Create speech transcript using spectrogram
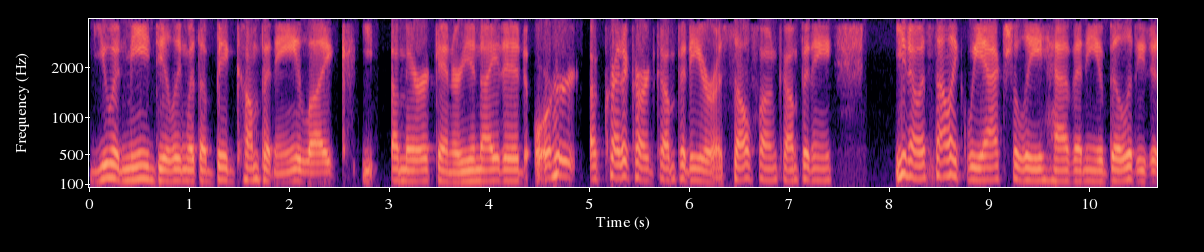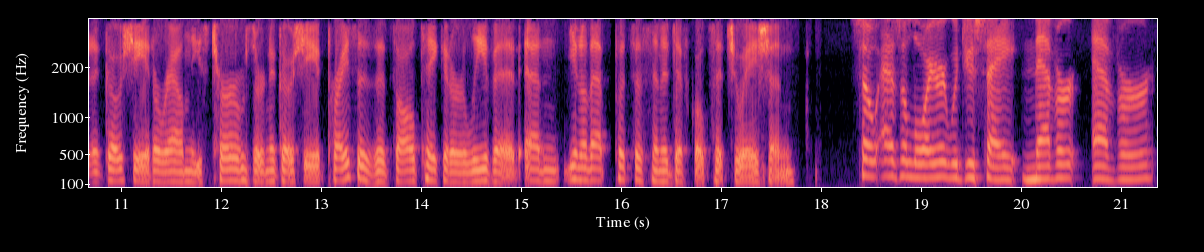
you and me dealing with a big company like American or United or a credit card company or a cell phone company, you know, it's not like we actually have any ability to negotiate around these terms or negotiate prices. It's all take it or leave it. And, you know, that puts us in a difficult situation. So, as a lawyer, would you say never, ever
